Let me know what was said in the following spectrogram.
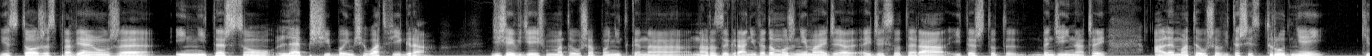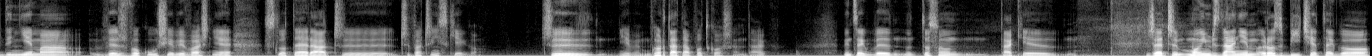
jest to, że sprawiają, że inni też są lepsi, bo im się łatwiej gra. Dzisiaj widzieliśmy Mateusza Ponitkę na, na rozegraniu. Wiadomo, że nie ma AJ, AJ Slotera i też to, to będzie inaczej, ale Mateuszowi też jest trudniej, kiedy nie ma, wiesz, wokół siebie właśnie Slotera czy, czy Waczyńskiego, czy, nie wiem, Gortata pod koszem, tak? Więc jakby no, to są takie rzeczy, moim zdaniem rozbicie tego,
